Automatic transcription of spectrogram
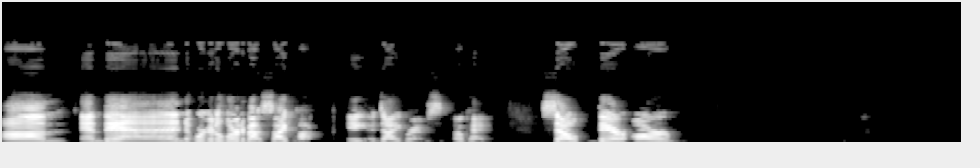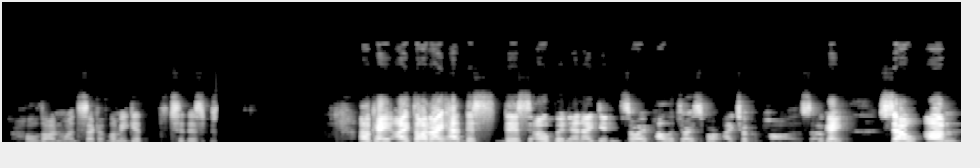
Um, and then we're going to learn about SIPOC diagrams. Okay. So there are hold on one second. Let me get to this. Okay, I thought I had this this open and I didn't, so I apologize for I took a pause. Okay, so um,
